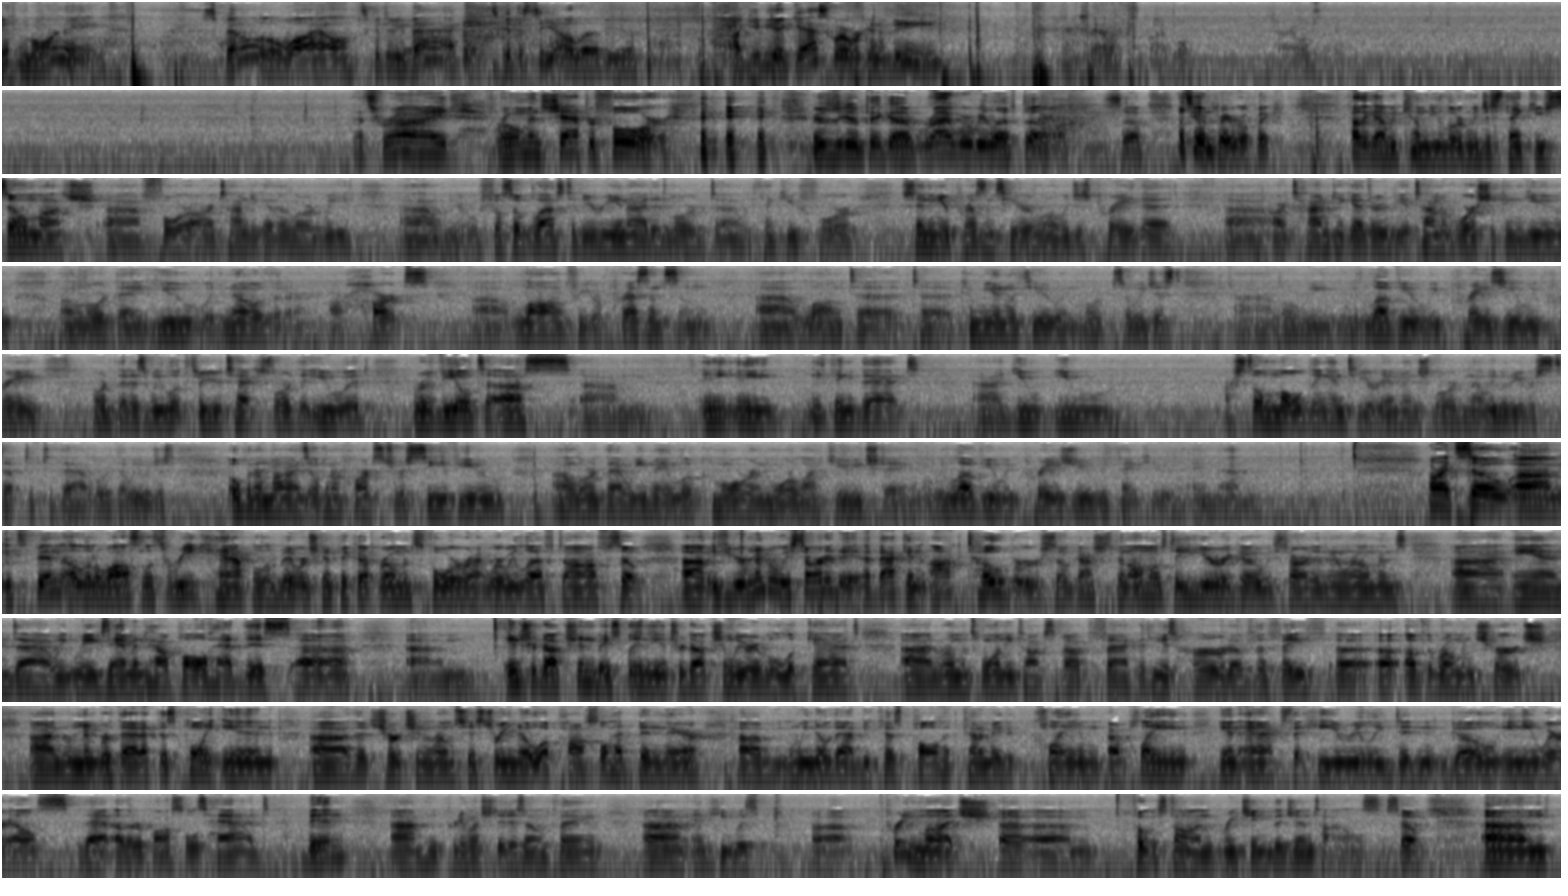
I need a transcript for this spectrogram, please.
Good morning. It's been a little while. It's good to be back. It's good to see all of you. I'll give you a guess where we're going to be. Actually, I left the Bible. Sorry, one second. That's right. Romans chapter 4. We're just going to pick up right where we left off. So let's go and pray real quick. Father God, we come to you, Lord, and we just thank you so much uh, for our time together, Lord. We, uh, we, we, feel so blessed to be reunited, Lord. Uh, we thank you for sending your presence here, Lord. We just pray that uh, our time together would be a time of worshiping you, uh, Lord, that you would know that our, our hearts uh, long for your presence and long to, to commune with you. And Lord, so we just uh, Lord, we, we love you. We praise you. We pray, Lord, that as we look through your text, Lord, that you would reveal to us um, any, any anything that uh, you you are still molding into your image, Lord, and that we would be receptive to that, Lord, that we would just open our minds, open our hearts to receive you, uh, Lord, that we may look more and more like you each day. Lord, we love you. We praise you. We thank you. Amen. All right, so um, it's been a little while, so let's recap a little bit. We're just going to pick up Romans 4 right where we left off. So, um, if you remember, we started it back in October, so gosh, it's been almost a year ago we started in Romans, uh, and uh, we, we examined how Paul had this. Uh, um, introduction. Basically, in the introduction, we were able to look at uh, in Romans 1, he talks about the fact that he has heard of the faith uh, uh, of the Roman church. Uh, and remember that at this point in uh, the church in Rome's history, no apostle had been there. Um, we know that because Paul had kind of made it claim, uh, plain in Acts that he really didn't go anywhere else that other apostles had been. Um, he pretty much did his own thing, and he was pretty much um, focused on reaching the Gentiles. So, um,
